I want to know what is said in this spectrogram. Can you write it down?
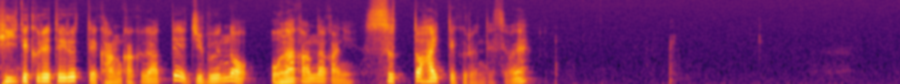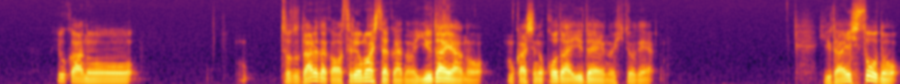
聞いてくれてるって感覚があって自分のお腹の中にスッと入ってくるんですよね。よくあのちょっと誰だか忘れましたがあのユダヤの昔の古代ユダヤの人でユダヤ思想の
